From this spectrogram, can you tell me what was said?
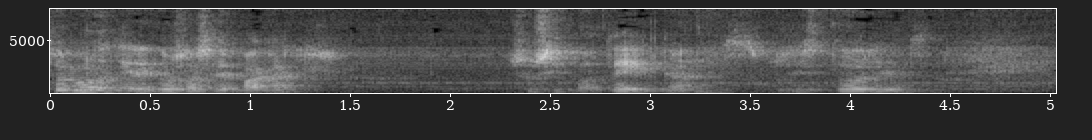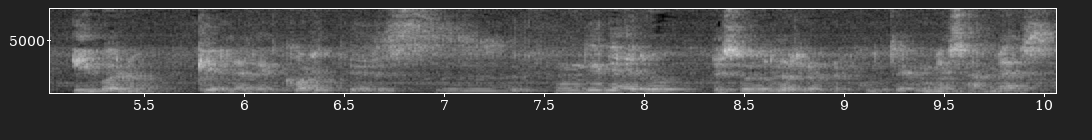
todo el mundo tiene cosas que pagar. Sus hipotecas, sus historias. Y bueno, que le recortes un dinero, eso les repercute mes a mes.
